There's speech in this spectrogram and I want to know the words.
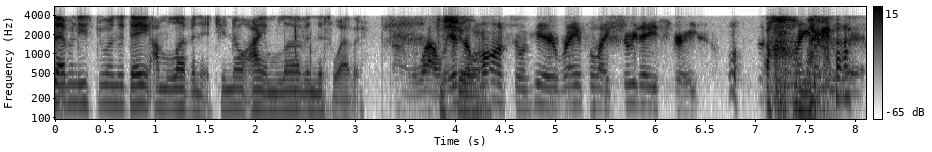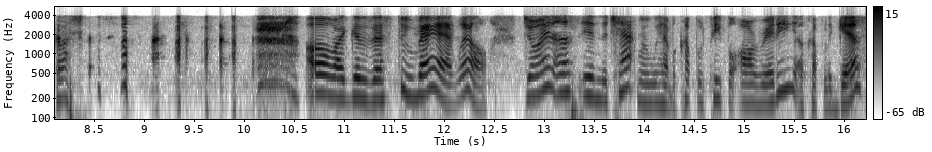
70s during the day. I'm loving it. You know, I am loving this weather. Oh, wow. It's sure. a monsoon here. It rained for like three days straight. Oh Rain my everywhere. oh my goodness, that's too bad. Well, join us in the chat room. We have a couple of people already, a couple of guests,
